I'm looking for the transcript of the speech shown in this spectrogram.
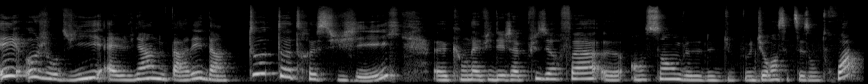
Et aujourd'hui, elle vient nous parler d'un tout autre sujet euh, qu'on a vu déjà plusieurs fois euh, ensemble durant cette saison 3,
